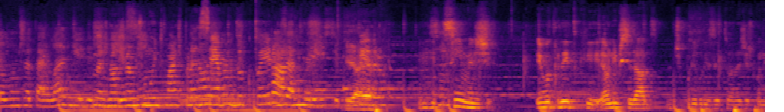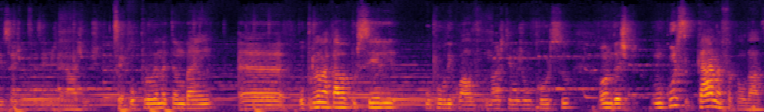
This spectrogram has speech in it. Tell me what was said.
alunos da Tailândia e da Mas China nós vamos assim. muito mais para CEP vamos- do que para Erasmus. Exato, era isso. Tipo, Yeah, Pedro. Sim, mas eu acredito que a universidade disponibiliza todas as condições para fazermos Erasmus. Sim. O problema também, ah, o problema acaba por ser o público-alvo. Nós temos um curso onde as- um curso cá na faculdade.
